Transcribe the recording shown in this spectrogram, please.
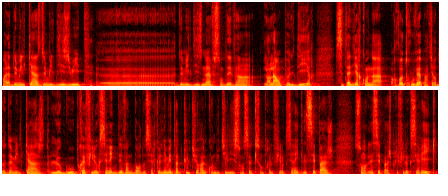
Voilà, 2015, 2018, 2019 sont des vins. Alors là, on peut le dire, c'est-à-dire qu'on a retrouvé à partir de 2015 le goût pré-phylloxérique des vins de Bordeaux. C'est-à-dire que les méthodes culturelles qu'on utilise sont celles qui sont pré-phylloxériques, les cépages sont les cépages pré-phylloxériques.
